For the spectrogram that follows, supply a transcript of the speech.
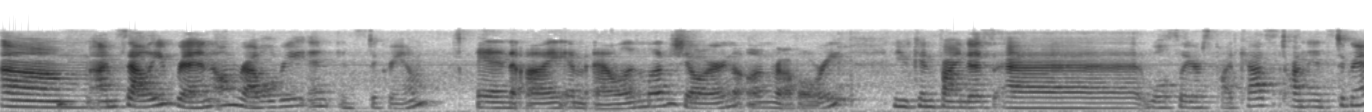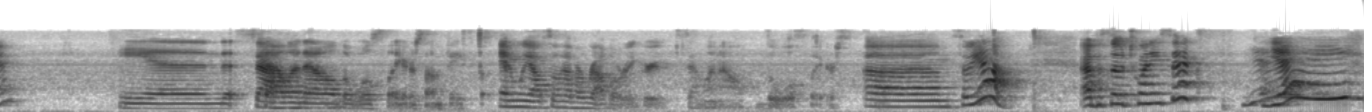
Um, I'm Sallie Wren on Ravelry and Instagram. And I am Allyn Loves Yarn on Ravelry. You can find us at Wool Slayers Podcast on Instagram. And Sal and Al. the Wool Slayers on Facebook. And we also have a Ravelry group, Sal and Al, the Wool Slayers. Um, so yeah, episode 26. Yay. Yay!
